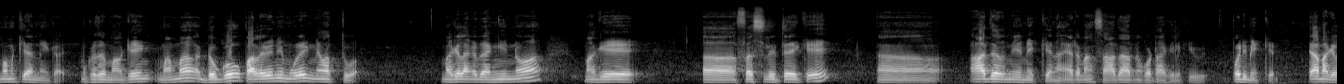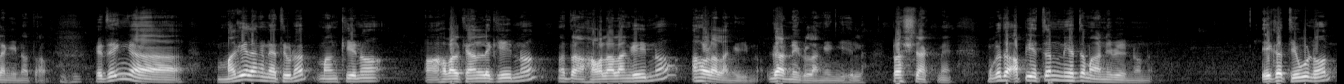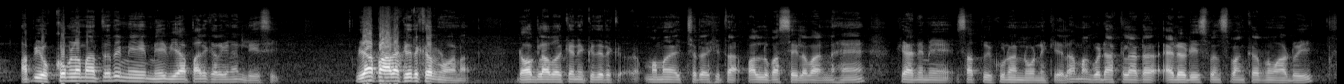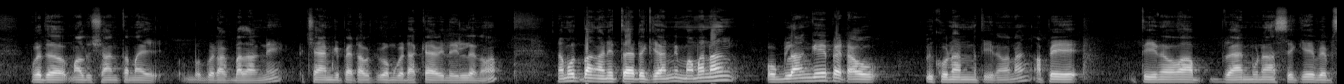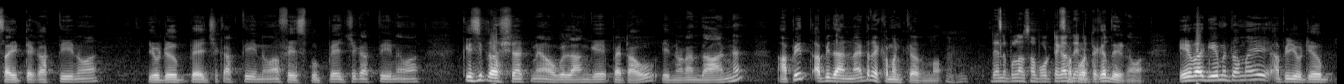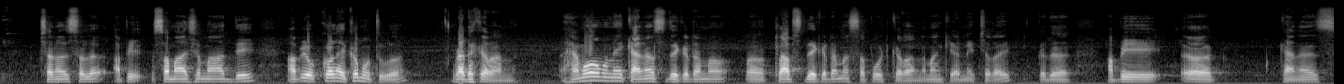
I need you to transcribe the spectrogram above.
මම කියන්නේ ඒකයි. මොකද මගෙන් මම ඩොගෝ පළවෙනි මුරෙන් නැවතුවා. මගේ ළඟ දැන් ඉන්නවා මගේ ෆැසිලිටි එකේ අ, ආදරණීය මෙක් කෙනා. එයාට මම සාධාරණ කොටා කියලා කිව්වේ. පොඩි මෙක් කෙනා. එයා මගේ ළඟ ඉන්නවා තාම. ඉතින් අ, මගේ ළඟ නැති වුණත් මං කියනවා අහවල් කැනල් එකේ ඉන්නවා නැත්නම් අහවලා ළඟ ඉන්නවා අහවලා ළඟ ඉන්නවා. ගන්න එක ළඟින් ගිහිල්ලා. ප්‍රශ්නයක් නැහැ. මොකද අපි එතන නිහතමානී වෙන්න ඕන. ඒක තිබුණොත් අපි ඔක්කොමලම අතරේ මේ මේ ව්‍යාපාරය කරගෙන යන්න ලේසියි. ව්‍යාපාරයක් විදිහට කරනවා නම් ඩොග් ලවර් කෙනෙක් විදිහට මම එච්චර හිත පල්ලු පස්සේ එලවන්නේ නැහැ. කියන්නේ මේ සත්තු විකුණන්න ඕනේ කියලා. මම ගොඩක් වෙලාට ඇඩ්වර්ටයිස්මන්ට්ස් මම කරනවා අඩුයි. මොකද මල්දුෂාන් තමයි ගොඩක් බලන්නේ. චෑම්ගේ පැටව කිව්වම ගොඩක් ඇවිල්ලා ඉල්ලනවා. නමුත් මම අනිත් අයට කියන්නේ මම නම් ඔග්ලන්ගේ පැටව විකුණන්න තියෙනවා නම් අපේ තියෙනවා බ්‍රෑන්ඩ් මුනාස් එකේ වෙබ්සයිට් එකක් තියෙනවා. YouTube page එකක් තියෙනවා Facebook page එකක් තියෙනවා. කිසි ප්‍රශ්නයක් නැහැ. ඔයගොල්ලන්ගේ පැටවු ඉන්නවනම් දාන්න. අපිත් අපි දන්න අයට රෙකමන්ඩ් කරනවා. දෙන්න පුළුවන් සපෝට් එකක් දෙන්න. සපෝට් එක දෙනවා. ඒ වගේම තමයි අපි YouTube channels වල අපි සමාජ මාධ්‍යයේ අපි ඔක්කොම එකමුතුව වැඩ කරන්න. හැමෝම මේ channels දෙකටම ක්ලබ්ස් දෙකටම සපෝට් කරන්න. මම කියන්නේ එච්චරයි. මොකද අපේ channels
